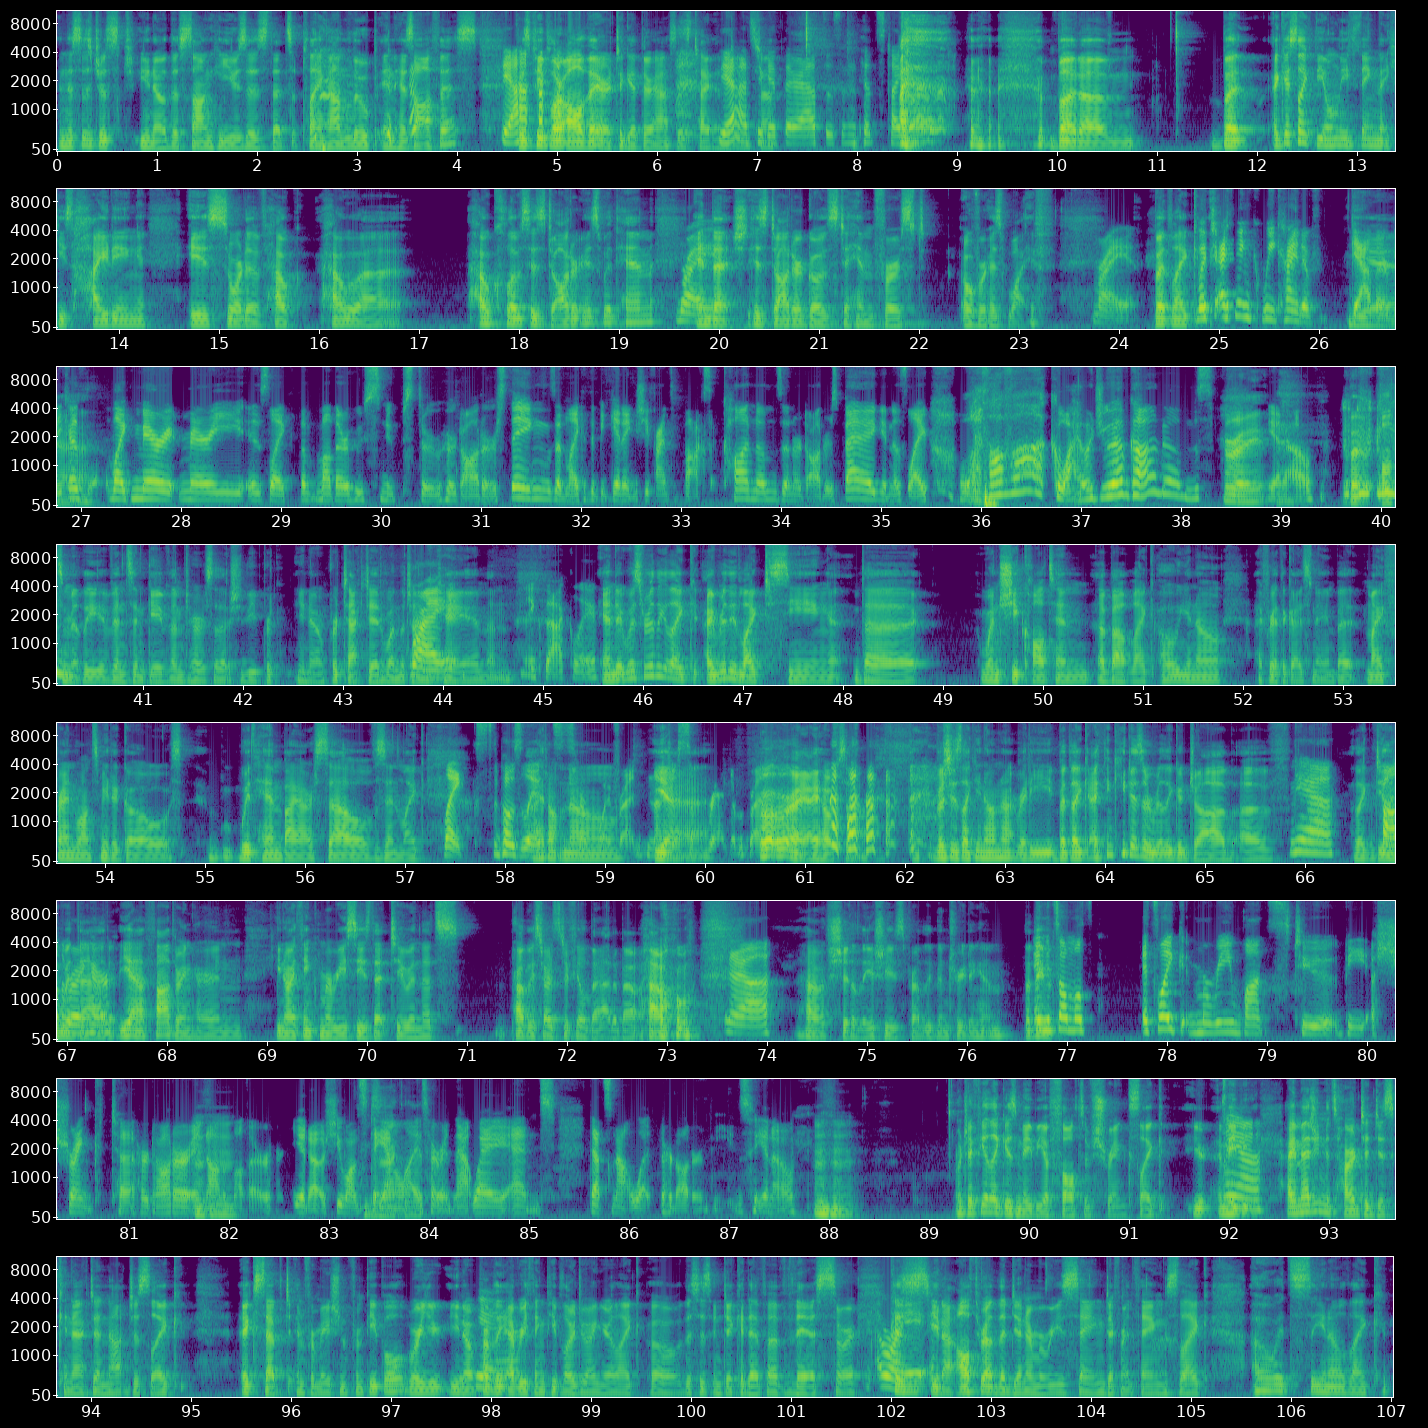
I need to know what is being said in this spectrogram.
And this is just, you know, the song he uses that's playing on loop in his office. Yeah. Because people are all there to get their asses tightened. Yeah, to get their asses and tits tightened. but um but I guess like the only thing that he's hiding is sort of how how uh, how close his daughter is with him, right? And that his daughter goes to him first over his wife, right? But like, which I think we kind of gather yeah. because like Mary Mary is like the mother who snoops through her daughter's things and like at the beginning she finds a box of condoms in her daughter's bag and is like what the fuck? Why would you have condoms? Right. You know? But ultimately Vincent gave them to her so that she'd be you know protected when the time right. came and exactly. And it was really like I really liked seeing the when she called him about like oh you know I forget the guy's name, but my friend wants me to go with him by ourselves and like like supposedly I don't know her boyfriend, not yeah. just some random friend. right, I hope so. but she's like, you know, I'm not ready. But like, I think he does a really good job of yeah, like dealing with that. Her. Yeah, fathering her, and you know, I think Marie sees that too, and that's probably starts to feel bad about how yeah how shittily she's probably been treating him. But and it's almost it's like Marie wants to be a shrink to her daughter and mm-hmm. not a mm-hmm. mother. You know, she wants exactly. to analyze her in that way, and that's not what her daughter needs. You know, mm-hmm. which I feel like is maybe a fault of shrinks. Like, maybe yeah. I imagine it's hard to disconnect and not just like accept information from people where you you know probably yeah. everything people are doing you're like oh this is indicative of this or because right. you know all throughout the dinner marie's saying different things like oh it's you know like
